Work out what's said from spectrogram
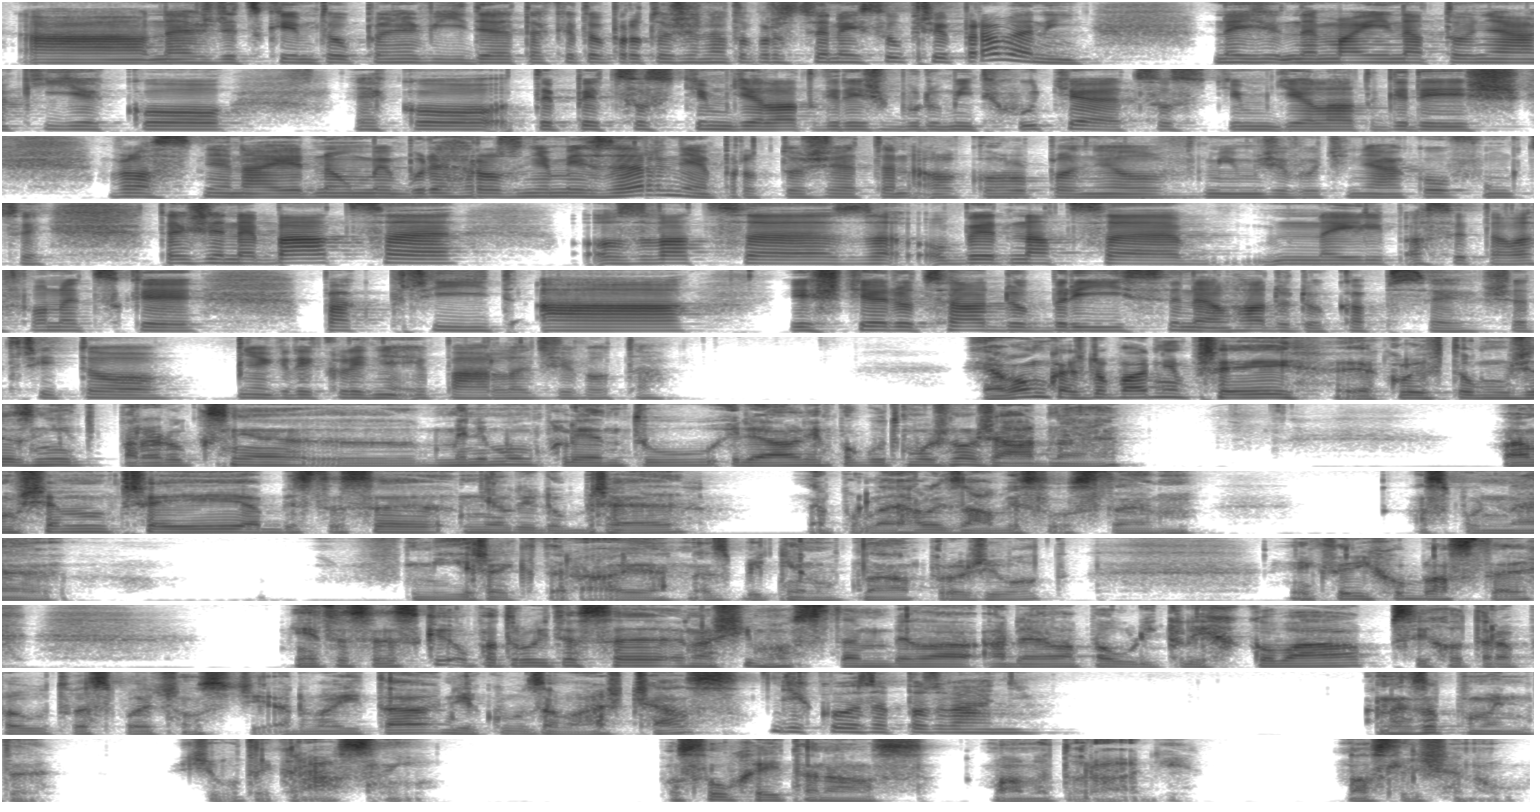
a ne vždycky jim to úplně vyjde, tak je to proto, že na to prostě nejsou připravený. Ne, nemají na to nějaký jako, jako typy, co s tím dělat, když budu mít chutě, co s tím dělat, když vlastně najednou mi bude hrozně mizerně, protože ten alkohol plnil v mém životě nějakou funkci. Takže nebát se, ozvat se, objednat se, nejlíp asi telefonicky, pak přijít a ještě je docela dobrý si nelhat do kapsy. Šetří to někdy klidně i pár let života. Já vám každopádně přeji, jakkoliv to může znít paradoxně, eh, minimum klientů, ideálně pokud možno žádné. Vám všem přeji, abyste se měli dobře, nepodléhali závislostem, aspoň ne v míře, která je nezbytně nutná pro život v některých oblastech. Mějte se hezky, opatrujte se. Naším hostem byla Adéla Paulí Klichková, psychoterapeut ve společnosti Advaita. Děkuji za váš čas. Děkuji za pozvání. A nezapomeňte, život je krásný. Poslouchejte nás, máme to rádi. Naslyšenou.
